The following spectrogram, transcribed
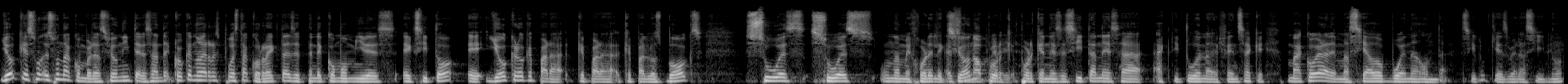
yo creo que es, un- es una conversación interesante. Creo que no hay respuesta correcta, depende cómo mides éxito. Eh, yo creo que para, que para, que para los Bucks, Su es, Su es una mejor elección un porque, porque necesitan esa actitud en la defensa que McCoy era demasiado buena onda, si lo quieres ver así, ¿no?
